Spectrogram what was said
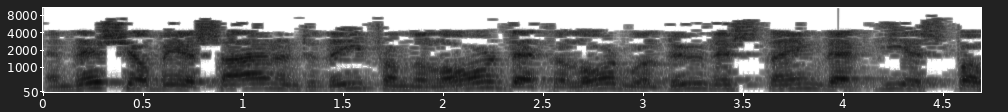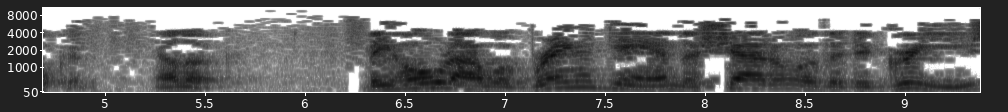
And this shall be a sign unto thee from the Lord, that the Lord will do this thing that he has spoken. Now look. Behold, I will bring again the shadow of the degrees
